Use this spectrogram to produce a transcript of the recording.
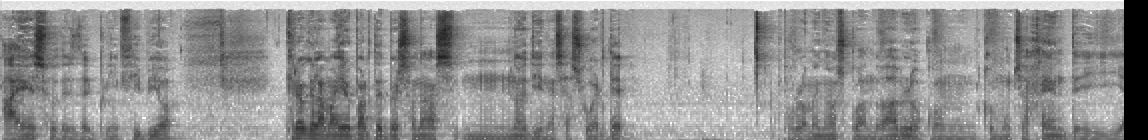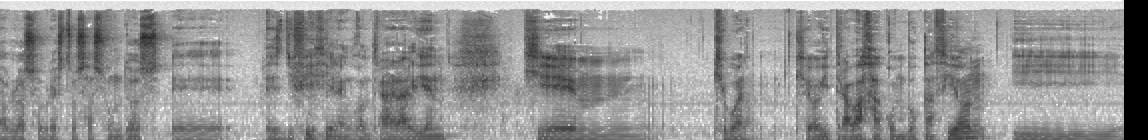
a eso desde el principio, creo que la mayor parte de personas no tiene esa suerte. Por lo menos cuando hablo con, mucha gente y hablo sobre estos asuntos, eh, es difícil encontrar a alguien que, que, bueno, que hoy trabaja con vocación y,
